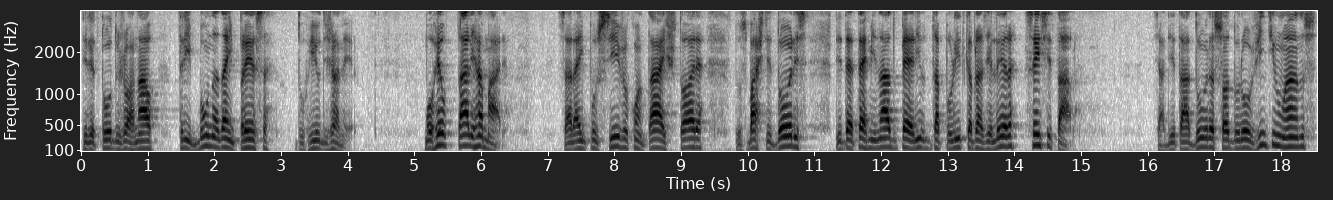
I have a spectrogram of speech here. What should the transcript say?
diretor do jornal Tribuna da Imprensa do Rio de Janeiro. Morreu Tali Ramalho. Será impossível contar a história dos bastidores de determinado período da política brasileira sem citá-lo. Se a ditadura só durou 21 anos,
